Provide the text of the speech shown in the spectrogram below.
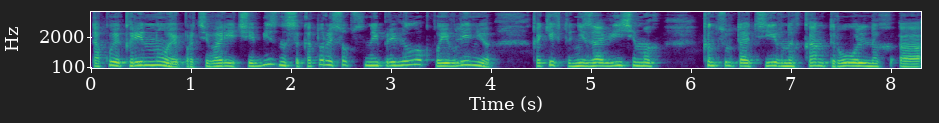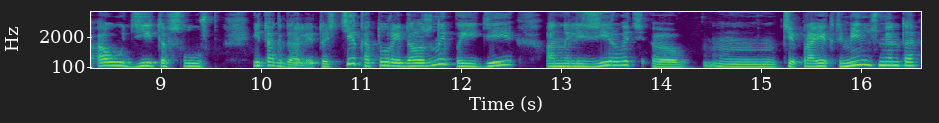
такое коренное противоречие бизнеса, которое, собственно, и привело к появлению каких-то независимых консультативных, контрольных, а, аудитов служб и так далее. То есть те, которые должны, по идее, анализировать э, те проекты менеджмента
